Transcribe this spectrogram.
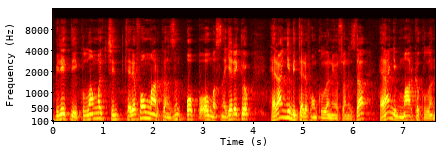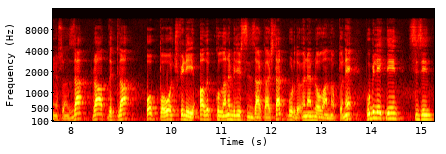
bilekliği kullanmak için telefon markanızın Oppo olmasına gerek yok. Herhangi bir telefon kullanıyorsanız da herhangi bir marka kullanıyorsanız da rahatlıkla Oppo Watch Free'yi alıp kullanabilirsiniz arkadaşlar. Burada önemli olan nokta ne? Bu bilekliğin sizin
